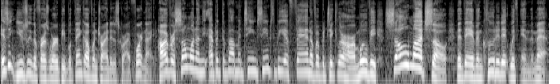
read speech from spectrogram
isn't usually the first word people think of when trying to describe Fortnite. However, someone on the Epic development team seems to be a fan of a particular horror movie, so much so that they have included it within the map.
